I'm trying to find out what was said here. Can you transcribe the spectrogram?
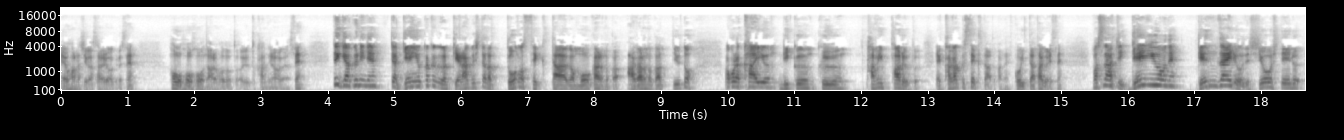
えお話がされるわけですね。ほうほうほう、なるほど、というと感じなわけですね。で、逆にね、じゃあ原油価格が下落したら、どのセクターが儲かるのか、上がるのかっていうと、まあ、これは海運、陸運、空運、紙パルプ、え化学セクターとかね、こういった類ですね。まあ、すなわち原油をね、原材料で使用している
